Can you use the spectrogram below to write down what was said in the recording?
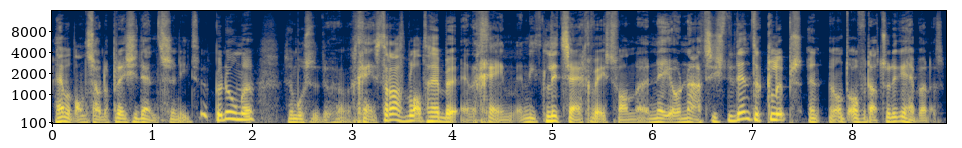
Hè, want anders zou de president ze niet benoemen. Ze moesten natuurlijk geen strafblad hebben. En geen, niet lid zijn geweest van eh, neonazi studentenclubs. En, want over dat soort dingen hebben we het.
